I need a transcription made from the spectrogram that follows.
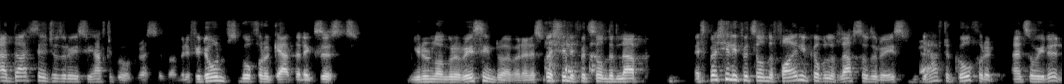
at that stage of the race, you have to go aggressive. I mean, if you don't go for a gap that exists, you're no longer a racing driver. And especially if it's on the lap, especially if it's on the final couple of laps of the race, yeah. you have to go for it. And so he did.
